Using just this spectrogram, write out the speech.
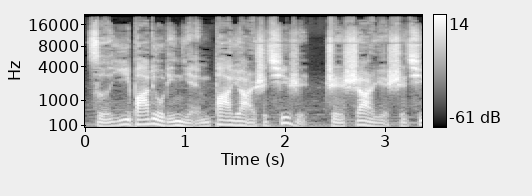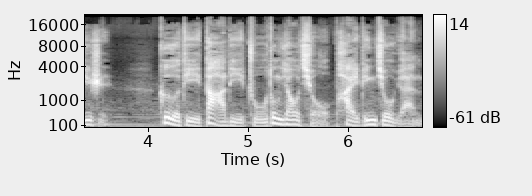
自一八六零年八月二十七日至十二月十七日，各地大力主动要求派兵救援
